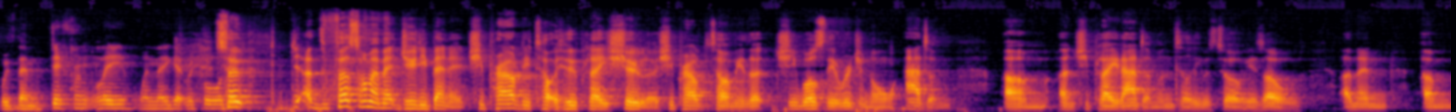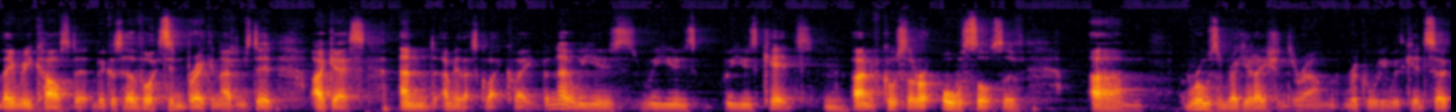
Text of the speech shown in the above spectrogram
with them differently when they get recorded? So, uh, the first time I met Judy Bennett, she proudly told, who plays Shula, she proudly told me that she was the original Adam, um, and she played Adam until he was 12 years old, and then um, they recast it because her voice didn't break and Adam's did, I guess. And I mean that's quite quaint. But no, we use we use we use kids, mm. and of course there are all sorts of um, rules and regulations around recording with kids. So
